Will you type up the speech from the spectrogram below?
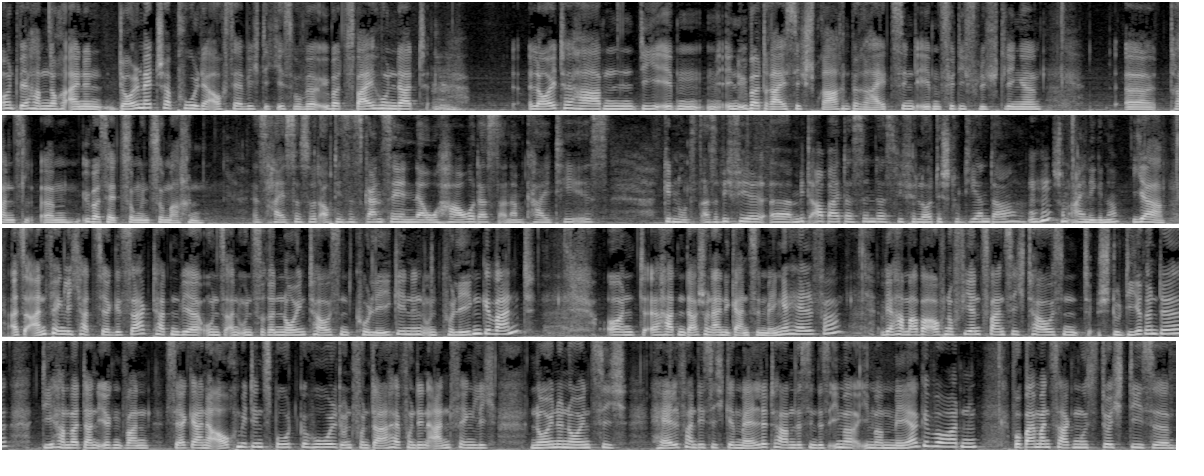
Und wir haben noch einen Dolmetscherpool, der auch sehr wichtig ist, wo wir über 200 Leute haben, die eben in über 30 Sprachen bereit sind, eben für die Flüchtlinge äh, Trans ähm, Übersetzungen zu machen. Das heißt, es wird auch dieses ganze Know-how, das dann am KIT ist, genutzt? Also wie viele äh, Mitarbeiter sind das? Wie viele Leute studieren da? Mhm. Schon einige, ne? Ja, also anfänglich hat es ja gesagt, hatten wir uns an unsere 9000 Kolleginnen und Kollegen gewandt und äh, hatten da schon eine ganze Menge Helfer. Wir haben aber auch noch 24.000 Studierende, die haben wir dann irgendwann sehr gerne auch mit ins Boot geholt und von daher von den anfänglich 99 Helfern, die sich gemeldet haben, das sind es immer, immer mehr geworden. Wobei man sagen muss, durch diese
